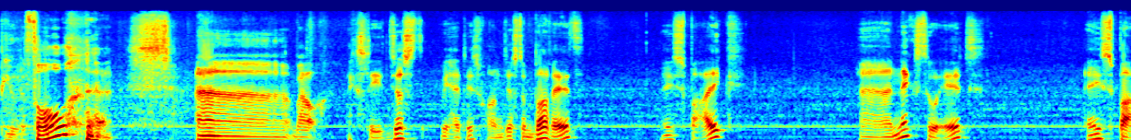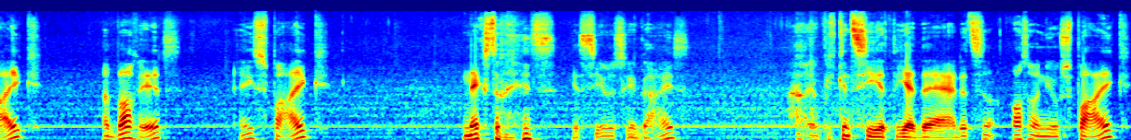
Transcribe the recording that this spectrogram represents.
Beautiful. uh, well, actually just we had this one just above it a spike and next to it a spike above it a spike next to it yes seriously guys Hope you can see it yeah there. That's also a new spike.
